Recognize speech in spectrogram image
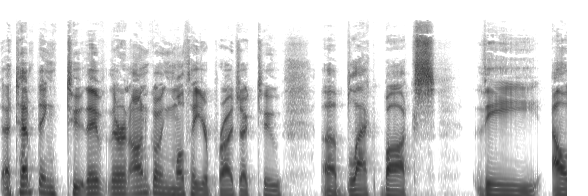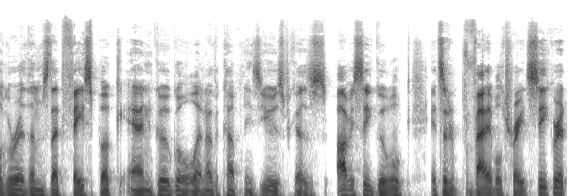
attempting to they they're an ongoing multi-year project to uh, black box the algorithms that Facebook and Google and other companies use because obviously Google it's a valuable trade secret.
